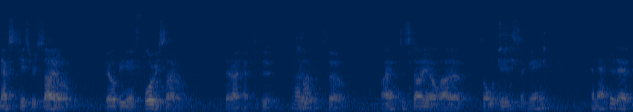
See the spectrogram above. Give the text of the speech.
next this recital, there will be a four recital that I have to do. Uh-huh. So I have to study a lot of solo pieces again, and after that,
